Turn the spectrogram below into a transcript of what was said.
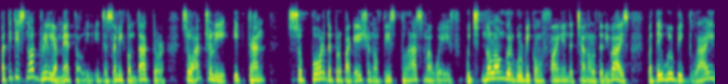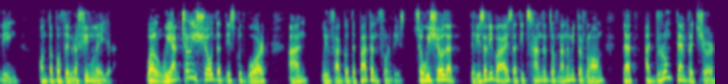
but it is not really a metal. It, it's a semiconductor. So actually it can support the propagation of this plasma wave, which no longer will be confined in the channel of the device, but they will be gliding on top of the graphene layer. Well, we actually showed that this could work, and we in fact got the patent for this. So we show that there is a device that it's hundreds of nanometers long that at room temperature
